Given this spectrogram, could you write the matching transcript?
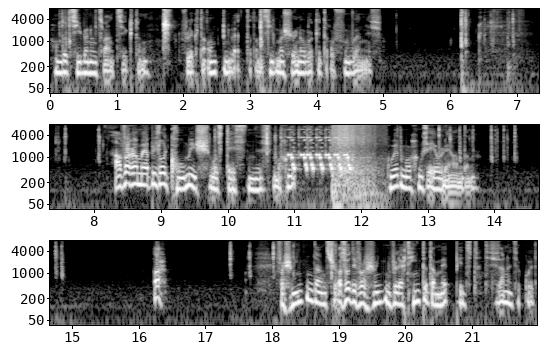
127, dann fliegt er unten weiter, dann sieht man schön, ob er getroffen worden ist. Einfach einmal ein bisschen komisch was testen. Das machen gut, machen es eh alle anderen. Ah! Verschwinden dann schon. Also die verschwinden vielleicht hinter der Map jetzt. Das ist auch nicht so gut.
